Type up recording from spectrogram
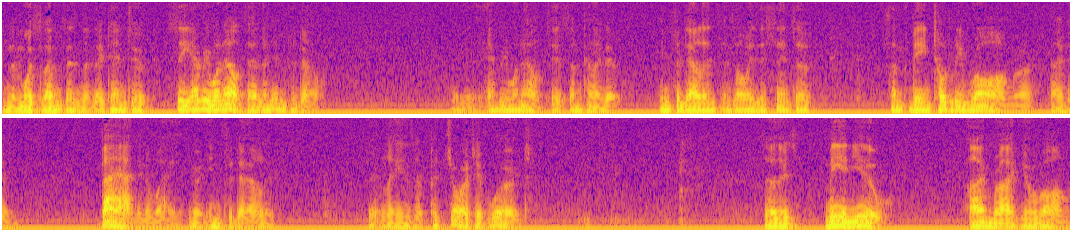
And the Muslims, isn't it? They tend to see everyone else as an infidel. Uh, everyone else is some kind of infidel. Is always this sense of some being totally wrong or kind of bad in a way. If you're an infidel, it certainly is a pejorative word. So there's me and you. I'm right, you're wrong.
